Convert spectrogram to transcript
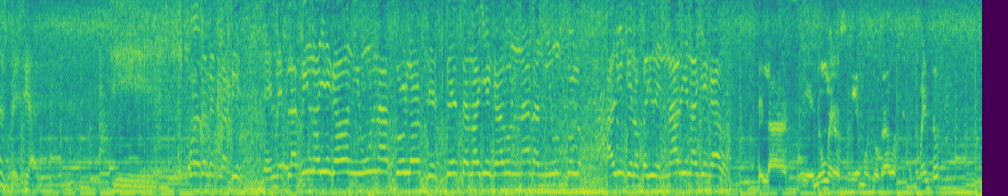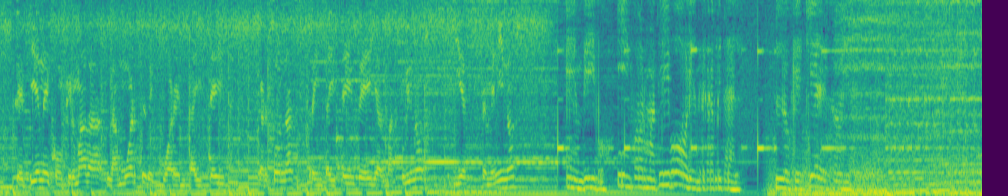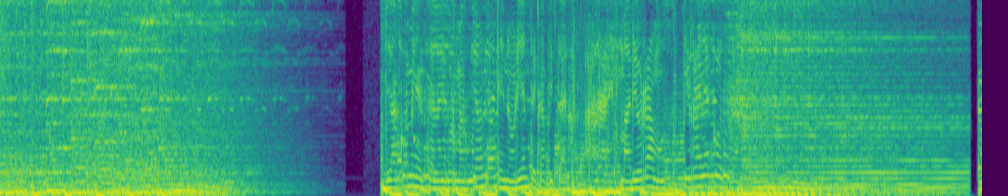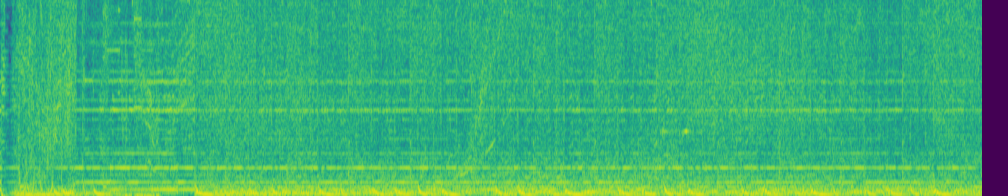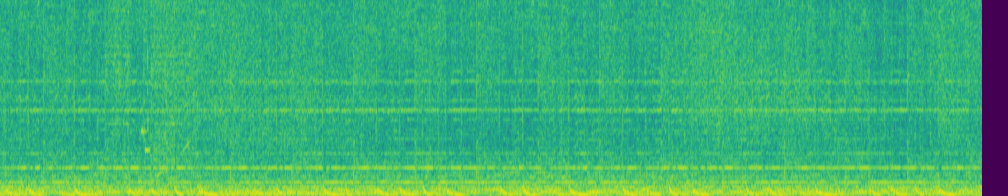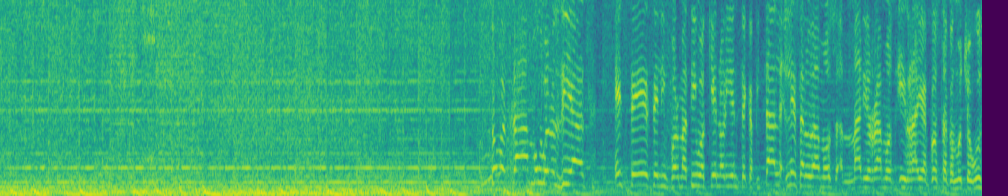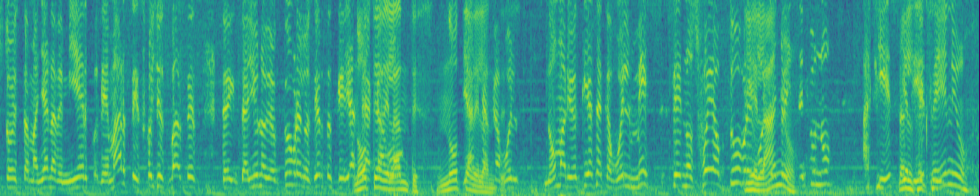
especial. Y... En Metlapil no ha llegado ni una sola despensa, no ha llegado nada, ni un solo, alguien que nos ayude, nadie ha llegado. De los eh, números que hemos logrado hasta este momento, se tiene confirmada la muerte de 46 personas, 36 de ellas masculinos, 10 femeninos. En vivo, informativo Oriente Capital. Lo que quieres oír. Comienza el informativo aquí en Oriente Capital. Les saludamos Mario Ramos y Raya Costa con mucho gusto esta mañana de miércoles, de martes. Hoy es martes 31 de octubre. Lo cierto es que ya no se acabó. No te adelantes, no te adelantes. no, Mario, es que ya se acabó el mes. Se nos fue octubre. Y el año. Así es. Y el sexenio.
